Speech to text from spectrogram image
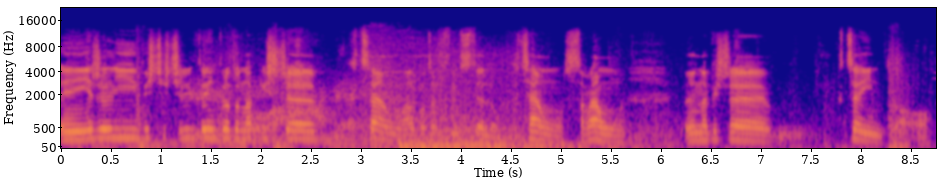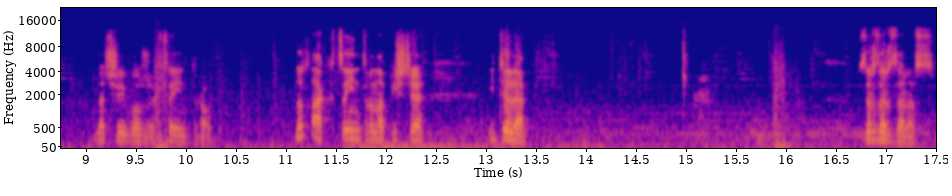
Y, Jeżeli byście chcieli to intro, to napiszcie chcę, albo coś w tym stylu. Chcę, srę. Y, Napiszcie chcę intro, o. Znaczy, Boże, chcę intro. No tak, chcę intro, napiszcie i tyle. Zaraz, zaraz, zaraz.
